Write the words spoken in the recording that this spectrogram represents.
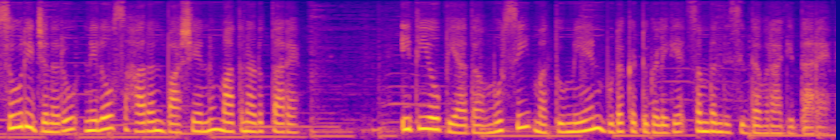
ಸೂರಿ ಜನರು ನಿಲೋ ಸಹಾರನ್ ಭಾಷೆಯನ್ನು ಮಾತನಾಡುತ್ತಾರೆ. ಇಥಿಯೋಪಿಯಾದ ಮುರ್ಸಿ ಮತ್ತು ಮಿಯನ್ ಬುಡಕಟ್ಟುಗಳಿಗೆ ಸಂಬಂಧಿಸಿದ್ದವರಾಗಿದ್ದಾರೆ.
